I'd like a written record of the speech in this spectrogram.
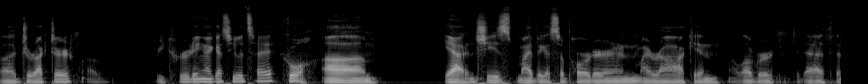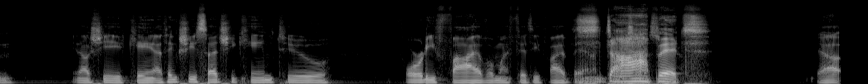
a director of recruiting, I guess you would say. cool. Um, yeah, and she's my biggest supporter and my rock, and I love her to death. And you know, she came. I think she said she came to forty-five of my fifty-five band. Stop it. Yeah,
